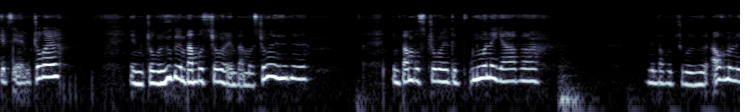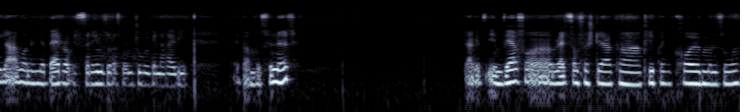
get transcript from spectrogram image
Gibt es eben im Dschungel, im Dschungelhügel, im Bambusdschungel, im Bambusdschungelhügel. Im Bambusdschungel gibt es nur eine Java. Und im Bambusdschungel auch nur eine Java. Und in der Bedrock ist es dann eben so, dass man im Dschungel generell die Bambus findet. Da gibt es eben Werfer, Redstone-Verstärker, klebrige Kolben und so.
